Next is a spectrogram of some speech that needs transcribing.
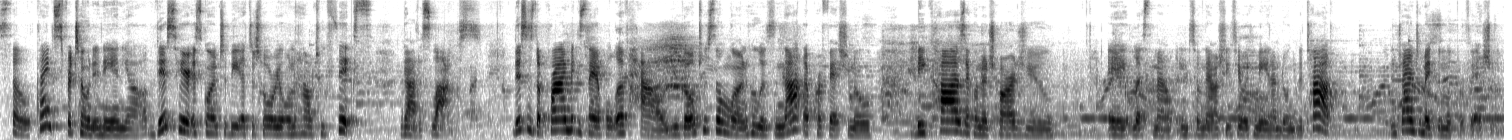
So thanks for tuning in y'all. This here is going to be a tutorial on how to fix goddess locks. This is the prime example of how you go to someone who is not a professional because they're going to charge you a less amount. And so now she's here with me and I'm doing the top. I'm trying to make them look professional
